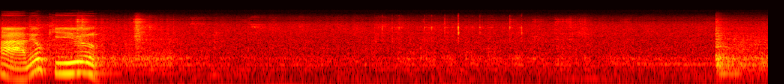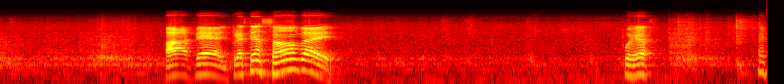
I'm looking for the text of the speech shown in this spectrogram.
Ah, meu kill. Ah, velho, presta atenção, velho. Porra, é essa? Ai.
